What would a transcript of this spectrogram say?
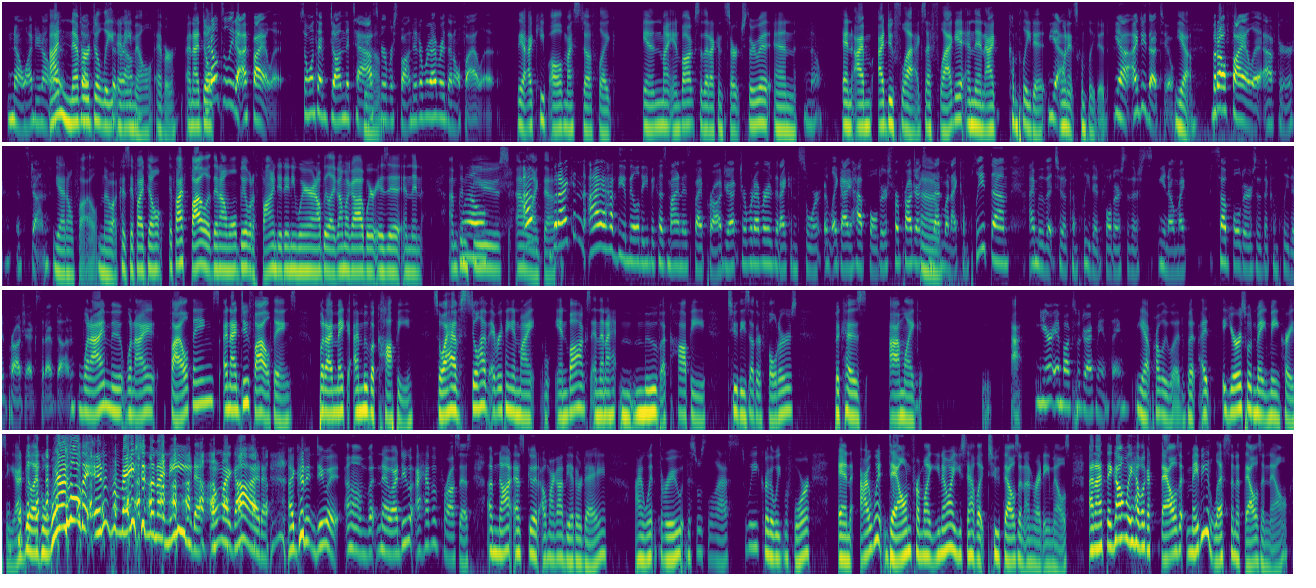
no, I do not. I never delete an email ever. And I I don't, I don't delete it. I file it. So once I've done the task Yeah. or responded or whatever, then I'll file it. yeah, I keep all of my stuff like in my inbox so that I can search through it and, No. And I'm, I do flags. I flag it and then I complete it Yeah. when it's completed. Yeah, I do that too. Yeah. But I'll file it after it's done. Yeah, I don't file. No, because if I don't, if I file it, then I won't be able to find it anywhere, and I'll be like, oh my god, where is it? And then I'm Well, confused. I don't I- like that. But I can I have the ability because mine is by project or whatever that I can sort like I have folders for projects and Oh. then when I complete them, I move it to a completed folder so there's, you know, my subfolders are the completed projects that I've done. when I move, when I file things, and I do file things, but I make, I move a copy. So I have still have everything in my inbox, and then I move a copy to these other folders because I'm like, Your inbox would drive me insane. yeah, it probably would, but I, yours would make me crazy. I'd be like, where's all the information that I need? Oh my god, I couldn't do it. Um, but no, I do. I have a process. I'm not as good. Oh my god, the other day I went through. This was last week or the week before, and I went down from like you know I used to have like two thousand unread emails, and I think I only have like a thousand, maybe less than a thousand now.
